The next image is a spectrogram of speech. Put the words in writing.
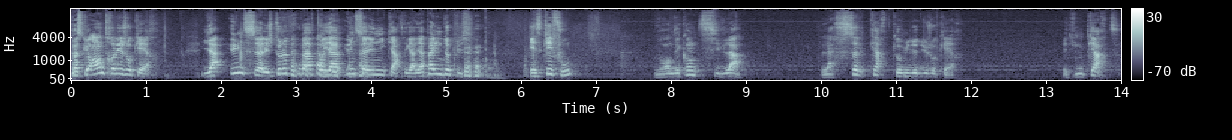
Parce que entre les jokers, il y a une seule, et je te le prouve à toi, il y a une seule et unique carte, regarde, il n'y a pas une de plus. Et ce qui est fou, vous vous rendez compte si là, la seule carte qui est au milieu du joker est une carte,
